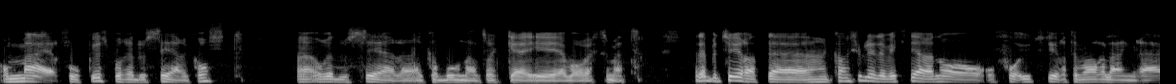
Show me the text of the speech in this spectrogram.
og mer fokus på å redusere kost eh, og redusere karbonavtrykket i vår virksomhet. Det betyr at eh, kanskje blir det viktigere nå å få utstyret til vare lengre,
